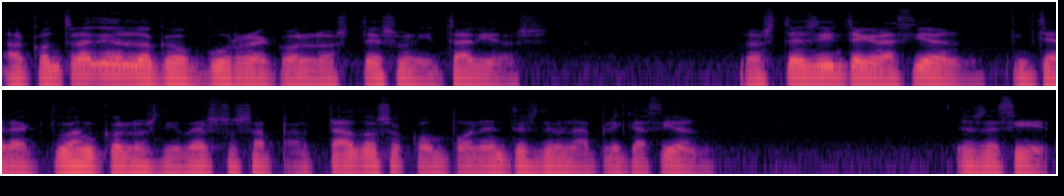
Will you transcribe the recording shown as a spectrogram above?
Al contrario de lo que ocurre con los test unitarios, los test de integración interactúan con los diversos apartados o componentes de una aplicación. Es decir,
